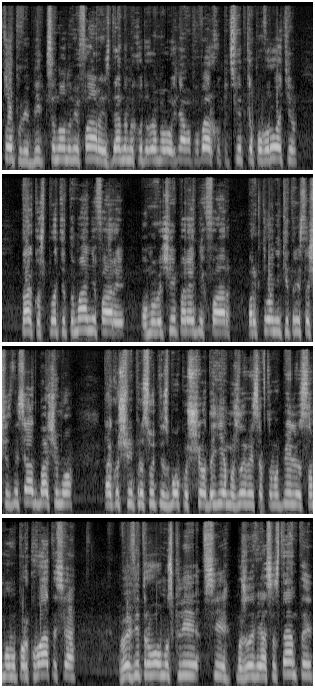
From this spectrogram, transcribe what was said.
топові біксенонові фари з денними ходовими вогнями поверху, підсвітка поворотів, також протитуманні фари, омивачі передніх фар, парктроніки 360 бачимо. Також й присутні з боку, що дає можливість автомобілю самому паркуватися. В вітровому склі всі можливі асистенти,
